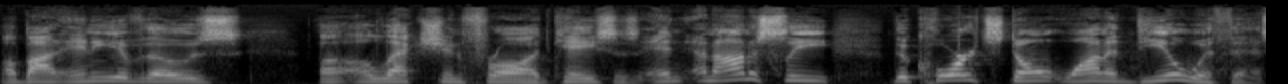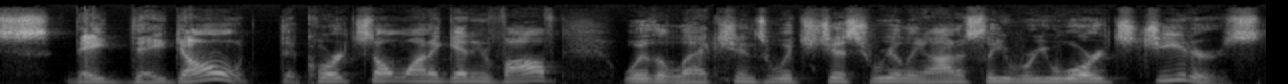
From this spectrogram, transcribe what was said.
about any of those uh, election fraud cases. And and honestly, the courts don't want to deal with this. They they don't. The courts don't want to get involved with elections, which just really honestly rewards cheaters.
